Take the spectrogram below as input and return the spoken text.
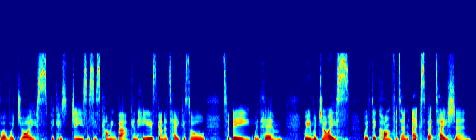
Well, rejoice because Jesus is coming back and he is going to take us all to be with him. We rejoice with the confident expectation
